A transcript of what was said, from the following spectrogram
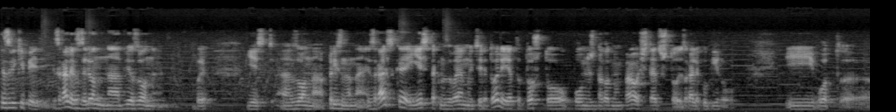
из Википедии. Израиль разделен на две зоны. Как Есть э, зона, признанная израильская, и есть так называемые территории. Это то, что по международному праву считается, что Израиль оккупировал. И вот э,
